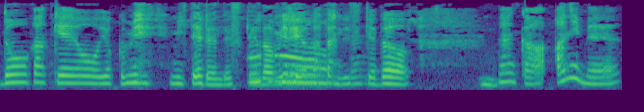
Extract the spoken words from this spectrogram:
動画系をよく見見てるんですけど、うん見るようになったんですけど、うんなんか、アニメ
